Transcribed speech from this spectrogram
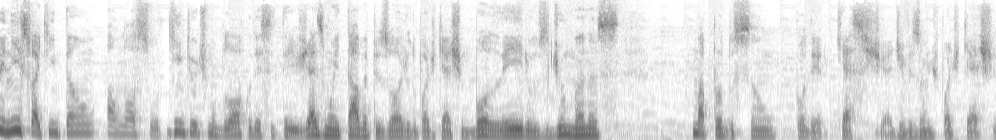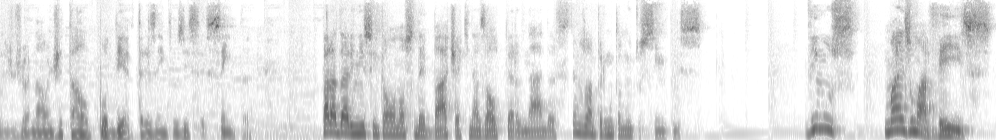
Dando início aqui então ao nosso quinto e último bloco desse 38 episódio do podcast Boleiros de Humanas, uma produção Podercast, a divisão de podcasts do jornal digital Poder 360. Para dar início então ao nosso debate aqui nas alternadas, temos uma pergunta muito simples. Vimos mais uma vez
